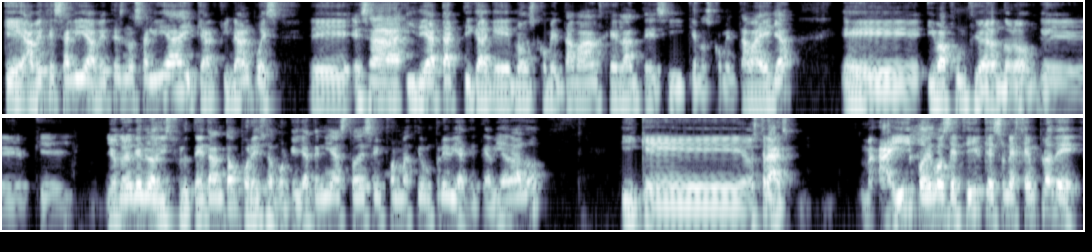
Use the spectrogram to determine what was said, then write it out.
que a veces salía, a veces no salía y que al final, pues, eh, esa idea táctica que nos comentaba Ángel antes y que nos comentaba ella, eh, iba funcionando, ¿no? Que, yo creo que lo disfruté tanto por eso, porque ya tenías toda esa información previa que te había dado y que, ostras, ahí podemos decir que es un ejemplo de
